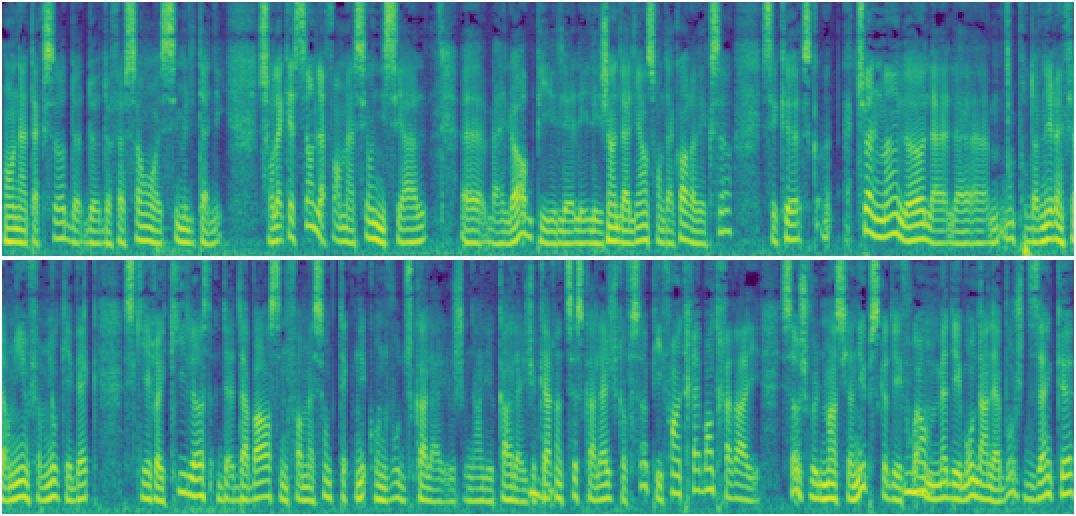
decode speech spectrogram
on, attaque ça de, de, de façon euh, simultanée. Sur la question de la formation initiale, euh, ben, l'ordre, puis les, les, gens de l'Alliance sont d'accord avec ça, c'est que actuellement, là, la, la pour devenir infirmier, infirmier au Québec, ce qui est requis, là, d'abord, c'est une formation technique au niveau du collège, dans les collèges. J'ai 46 mm-hmm. collèges comme ça, puis ils font un très bon travail. Ça, je veux le mentionner, puisque des fois, on mm-hmm. me met des mots dans la bouche disant que,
